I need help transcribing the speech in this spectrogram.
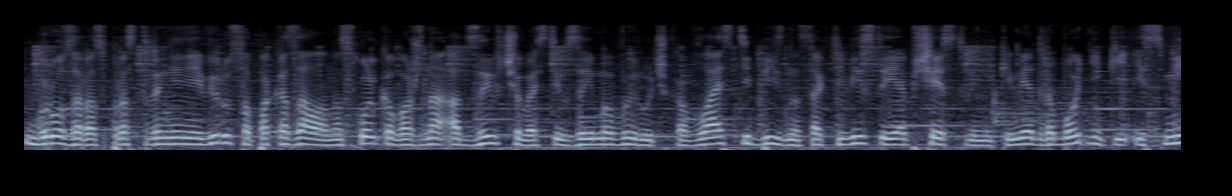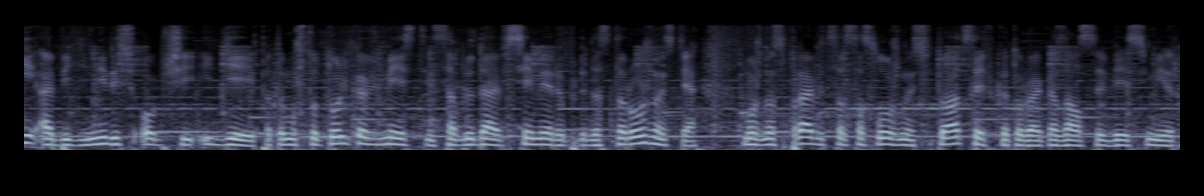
Угроза распространения вируса показала, насколько важна отзывчивость и взаимовыручка. Власти, бизнес, активисты и общественники, медработники и СМИ объединились общей идеей, потому что только вместе, соблюдая все меры предосторожности, можно справиться со сложной ситуацией, в которой оказался весь мир.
